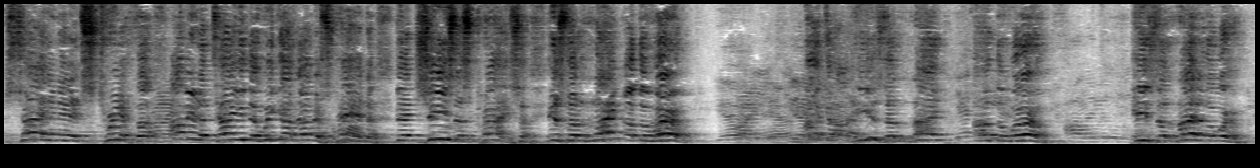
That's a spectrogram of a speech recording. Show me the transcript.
shining in its strength. I'm here to tell you that we got to understand that Jesus Christ is the light of the world. My God, He is the light of the world. He's the light of the world.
